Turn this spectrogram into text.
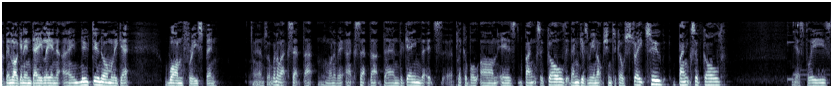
I've been logging in daily, and I do normally get one free spin. Um, so I'm going to accept that. And when I accept that, then the game that it's applicable on is Banks of Gold. It then gives me an option to go straight to Banks of Gold. Yes, please.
